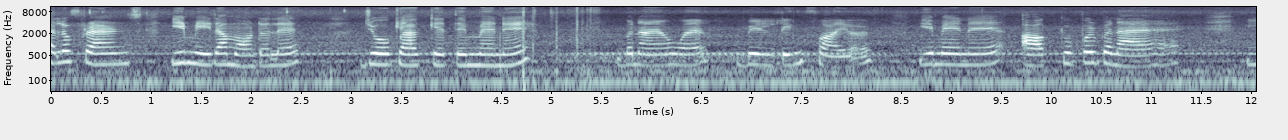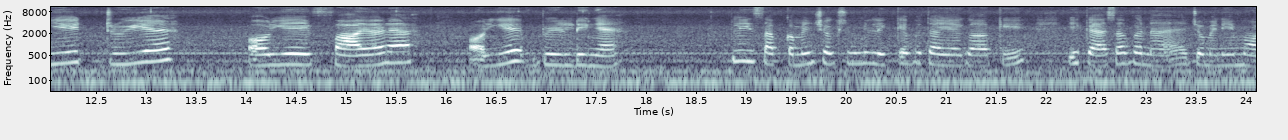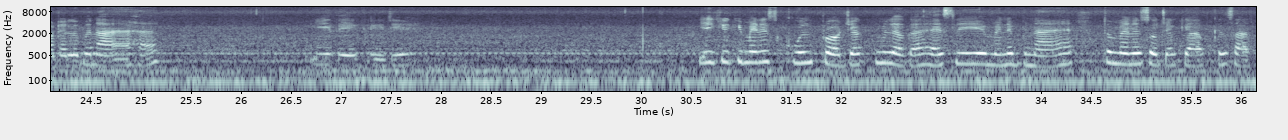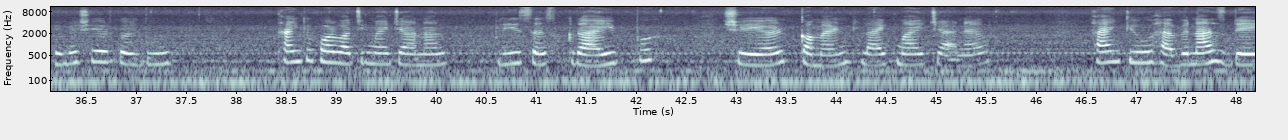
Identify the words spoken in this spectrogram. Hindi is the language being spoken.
हेलो फ्रेंड्स ये मेरा मॉडल है, जो क्या कहते हैं, मैंने बनाया हुआ है बिल्डिंग फायर ये मैंने आग के ऊपर बनाया है. ये ट्री है और ये फायर है और ये बिल्डिंग है. प्लीज़ आप कमेंट सेक्शन में लिख के बताइएगा कि ये कैसा बना है, जो मैंने ये मॉडल बनाया है. ये देख लीजिए. ये क्योंकि मेरे स्कूल प्रोजेक्ट में लगा है, इसलिए ये मैंने बनाया है तो मैंने सोचा कि आपके साथ में मैं शेयर कर दूँ। Thank you for watching my channel please subscribe share comment like my channel thank you have a nice day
